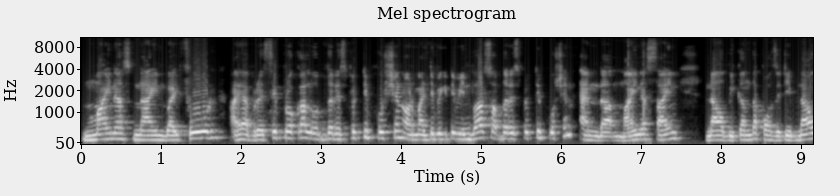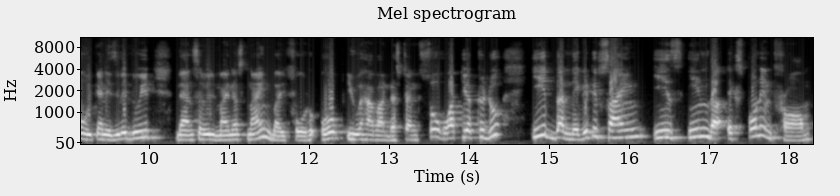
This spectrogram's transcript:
minus 9 by 4 i have reciprocal of the respective question or multiplicative inverse of the respective question and the minus sign now become the positive. Now we can easily do it. The answer will minus 9 by 4 hope you have understand. So what you have to do if the negative sign is in the exponent form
